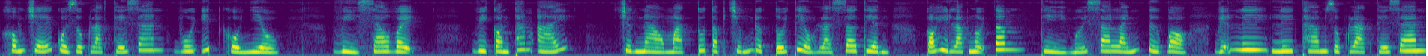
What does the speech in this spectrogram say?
khống chế của dục lạc thế gian, vui ít khổ nhiều. Vì sao vậy? Vì còn tham ái. Chừng nào mà tu tập chứng được tối thiểu là sơ thiền, có hỷ lạc nội tâm thì mới xa lánh từ bỏ viễn ly ly tham dục lạc thế gian.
